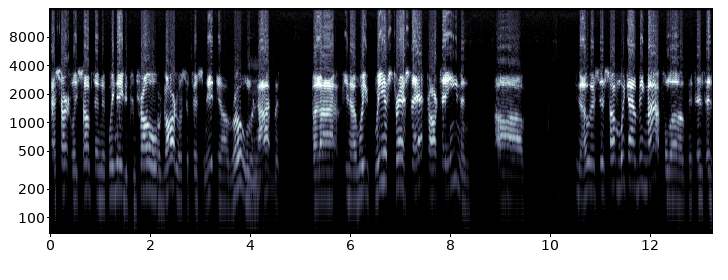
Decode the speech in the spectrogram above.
that's certainly something that we need to control, regardless if it's an you know rule or not. But but uh, you know we we have stressed that to our team, and uh, you know it's just something we got to be mindful of as, as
